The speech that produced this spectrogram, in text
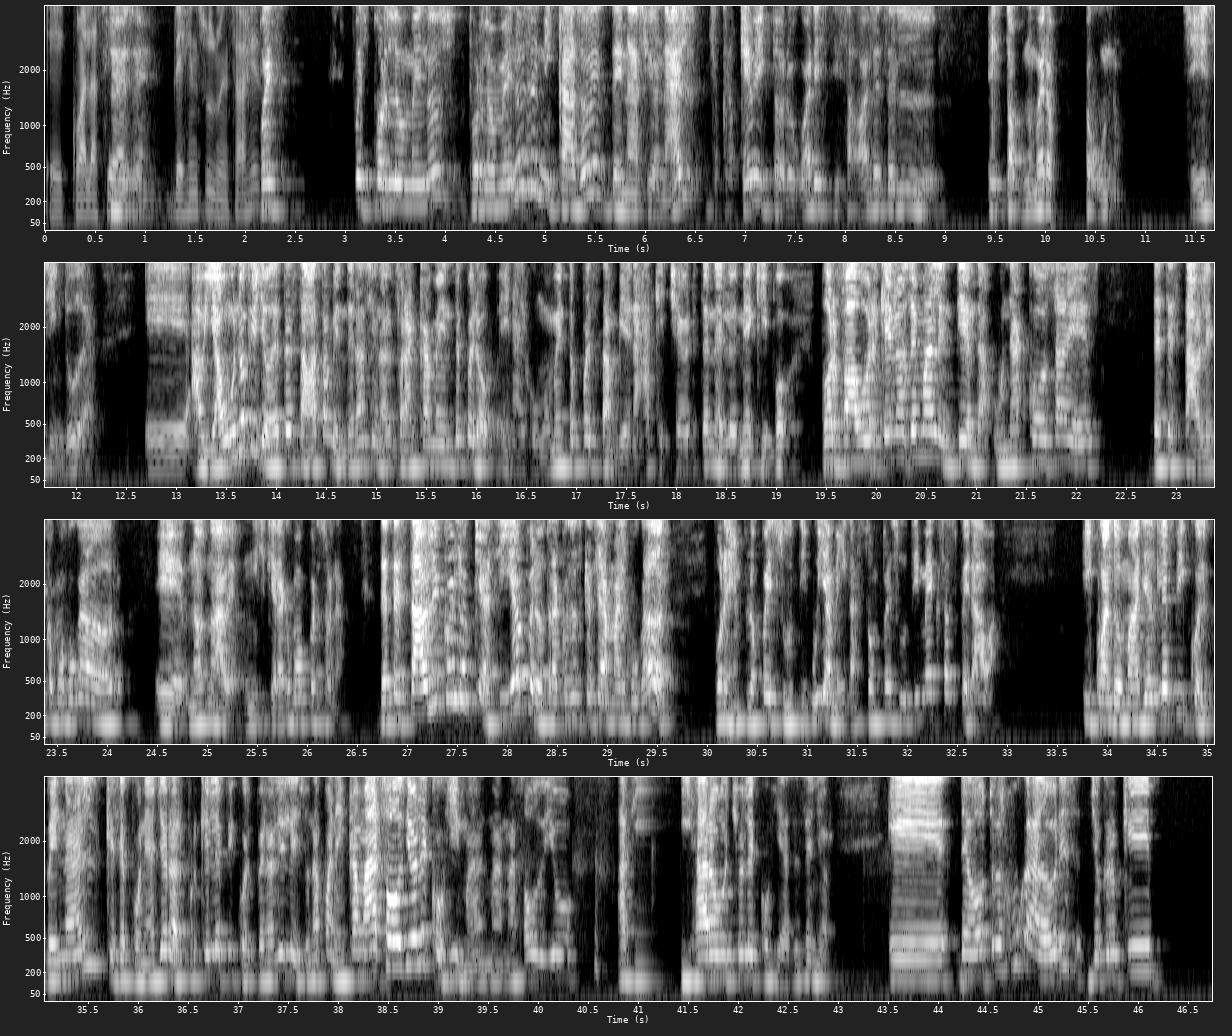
Eh, ¿Cuál ha sido? Sí, sí. Dejen sus mensajes. Pues, pues por lo menos, por lo menos en mi caso de, de Nacional, yo creo que Víctor Hugo Aristizábal es el, el, top número uno. Sí, sin duda. Eh, había uno que yo detestaba también de Nacional, francamente, pero en algún momento, pues también, ah, qué chévere tenerlo en mi equipo. Por favor, que no se malentienda. Una cosa es detestable como jugador, eh, no, no, a ver, ni siquiera como persona. Detestable con lo que hacía, pero otra cosa es que sea mal jugador. Por ejemplo, Pesuti. Uy, a mí Gastón Pesuti me exasperaba. Y cuando Mayer le picó el penal, que se pone a llorar porque le picó el penal y le hizo una panenca, más odio le cogí, más, más, odio, así, y ocho le cogí a ese señor. Eh, de otros jugadores, yo creo que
